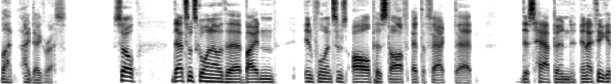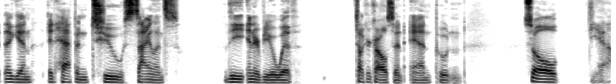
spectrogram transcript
But I digress. So that's what's going on with that. Biden influencers all pissed off at the fact that this happened. And I think it, again, it happened to silence the interview with Tucker Carlson and Putin. So, yeah.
